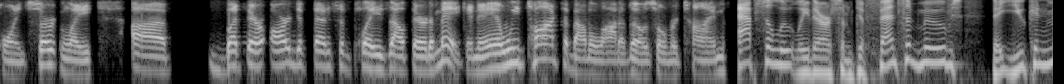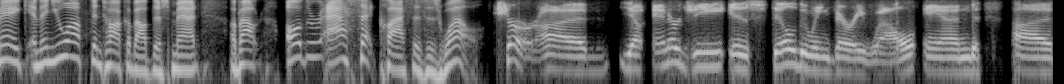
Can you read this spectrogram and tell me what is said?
point certainly. Uh, but there are defensive plays out there to make and, and we talked about a lot of those over time. Absolutely. There are some defensive moves that you can make and then you often talk about this matt about other asset classes as well Sure. Uh, you know, energy is still doing very well, and uh,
